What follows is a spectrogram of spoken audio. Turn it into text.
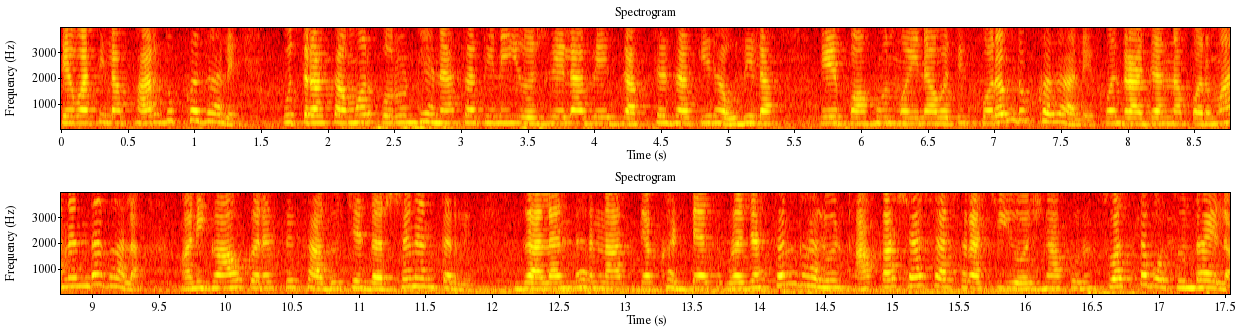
तेव्हा तिला फार दुःख झाले. पुत्रासमोर करून घेण्याचा तिने योजलेला वेध जागच्या जागी राहू दिला. हे पाहून मैनावतीस परम दुःख झाले. पण राजांना परमानंद झाला आणि गावकऱ्याचे साधूचे दर्शन अंतरले. जालंधरनाथ त्या खड्ड्यात व्रजासन घालून आकाशाशास्त्राची योजना करून स्वस्थ बसून राहिला.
